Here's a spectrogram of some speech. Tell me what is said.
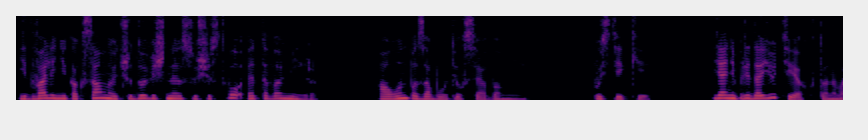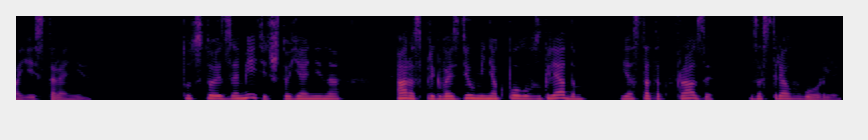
едва ли не как самое чудовищное существо этого мира, а он позаботился обо мне. Пустяки. Я не предаю тех, кто на моей стороне. Тут стоит заметить, что я не на... Арас пригвоздил меня к полу взглядом, и остаток фразы застрял в горле.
